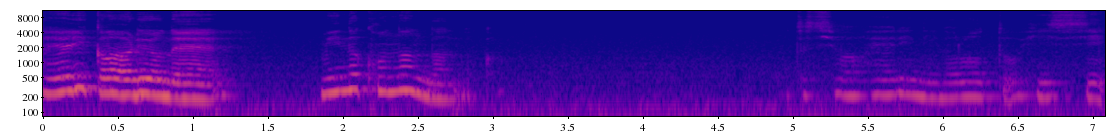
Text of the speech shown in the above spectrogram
流行り感あるよね。みんなこんなんなんだ。私は流行りに乗ろうと必死。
